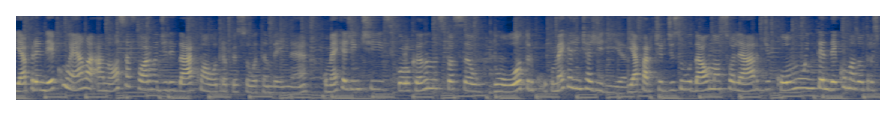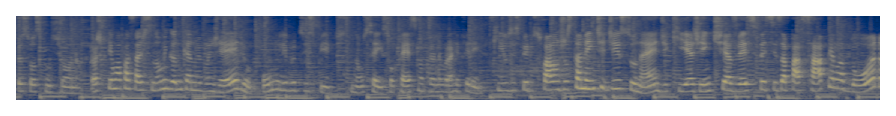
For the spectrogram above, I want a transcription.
e aprender com ela a nossa forma de lidar com a outra pessoa também, né? Como é que a gente se colocando na situação do outro, como é que a gente agiria? E a partir disso mudar o nosso olhar de como entender como as outras pessoas funcionam. Eu acho que tem uma passagem, se não me engano, que é no Evangelho ou no Livro dos Espíritos. Não sei, sou péssima para lembrar referência. Que os espíritos falam justamente justamente disso, né? De que a gente às vezes precisa passar pela dor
